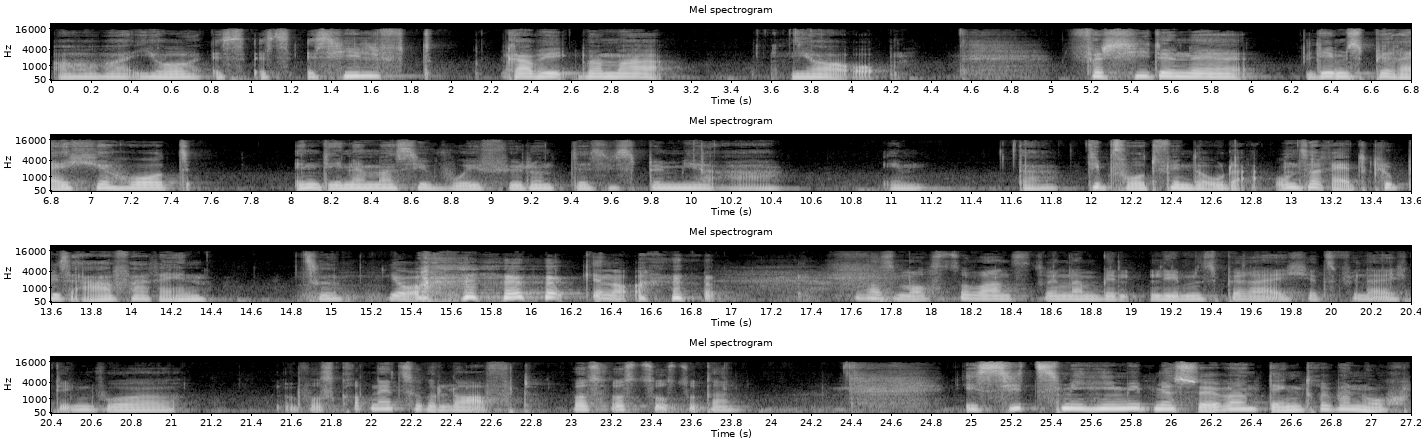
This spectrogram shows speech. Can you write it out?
aber ja, es, es, es hilft, glaube ich, wenn man ja verschiedene Lebensbereiche hat, in denen man sich wohlfühlt und das ist bei mir auch eben der, die Pfadfinder oder unser Reitclub ist auch ein Verein. So, ja, genau. Was machst du, wenn du in einem Lebensbereich jetzt vielleicht irgendwo, wo es gerade nicht so läuft? Was, was tust du dann? Ich sitze mich hin mit mir selber und denke drüber nach.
